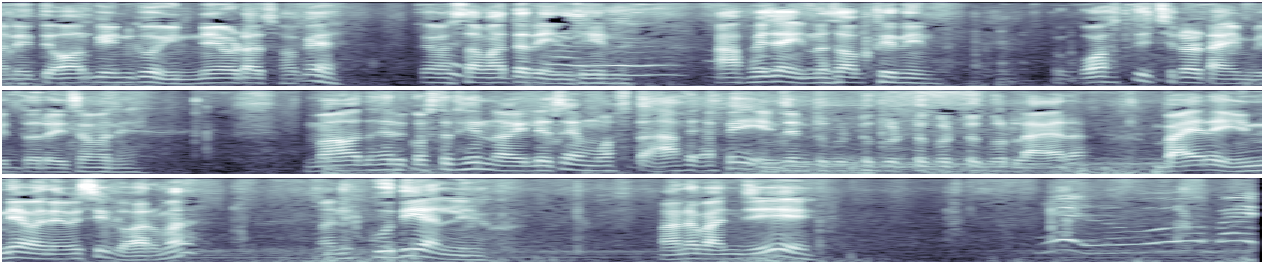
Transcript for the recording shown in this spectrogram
अनि त्यो अर्को यिनको हिँड्ने एउटा छ क्या त्यसमा समातेर हिँड्थिन्। आफै चाहिँ हिँड्न सक्थिनँ कति छिटो टाइम बित्दो रहेछ भने। म आउँदाखेरि कस्तो थिइन् अहिले चाहिँ मस्त आफै आफै हिँड्छन् टुकुर टुकुर टुकुर टुकुर लगाएर बाहिर हिँड्ने भनेपछि घरमा अनि कुदिहाल्ने हो। होइन भान्जी हेलो बाई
